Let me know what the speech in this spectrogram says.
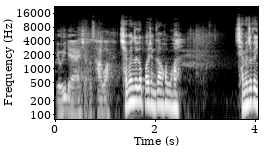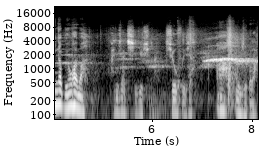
有一点小的擦挂。前面这个保险杠换不换？前面这个应该不用换吧？喷一下漆就行了，修复一下。啊，问题不大。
